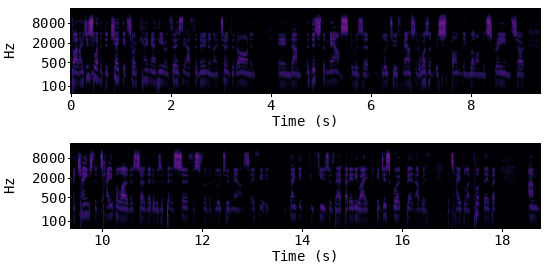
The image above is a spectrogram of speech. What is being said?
But I just wanted to check it, so I came out here on Thursday afternoon and I turned it on, and and um, this the mouse. It was a Bluetooth mouse, and it wasn't responding well on the screen, and so I changed the table over so that it was a better surface for the Bluetooth mouse. If you don't get confused with that, but anyway, it just worked better with the table I put there. But um,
